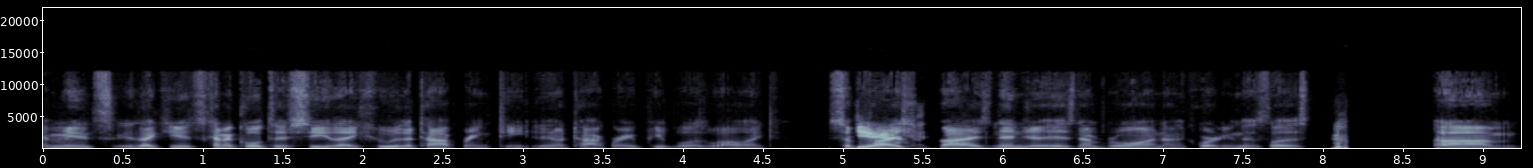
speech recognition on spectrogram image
I mean, it's like it's kind of cool to see like who are the top ranked team, you know, top ranked people as well. Like yeah, surprise, surprise, Ninja is number one according to this list. Um,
